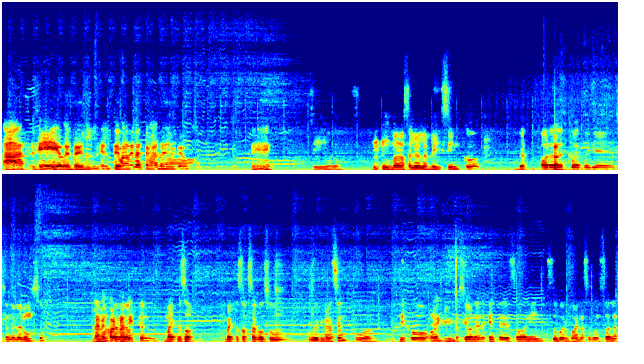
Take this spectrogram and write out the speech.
Ah, sí, es el, el tema de la semana, yo creo. Sí. Sí, weón. bueno, salió la Play 5, de- ahora después de que hicieron el anuncio. La mejor noticia. Microsoft, Microsoft sacó su, su declaración, pues, bueno, dijo Right. felicitaciones a la gente de Sony, súper buena su consola,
